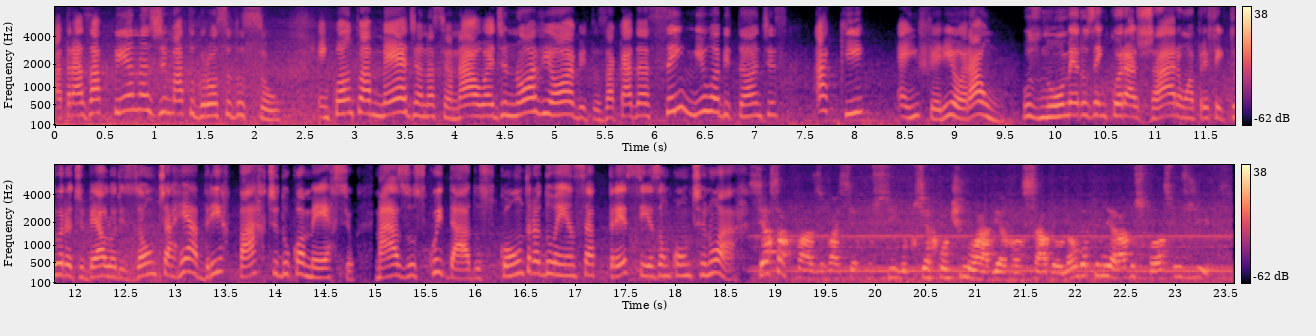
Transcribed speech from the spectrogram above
atrás apenas de Mato Grosso do Sul. Enquanto a média nacional é de 9 óbitos a cada 100 mil habitantes, aqui é inferior a 1. Os números encorajaram a Prefeitura de Belo Horizonte a reabrir parte do comércio, mas os cuidados contra a doença precisam continuar. Se essa fase vai ser possível ser continuada e avançada ou não dependerá dos próximos dias.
